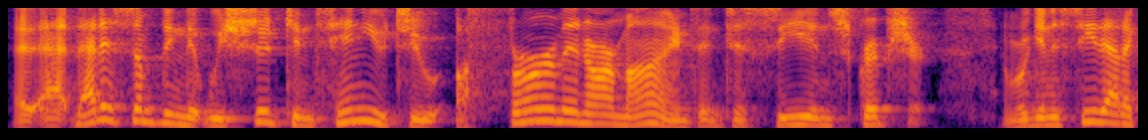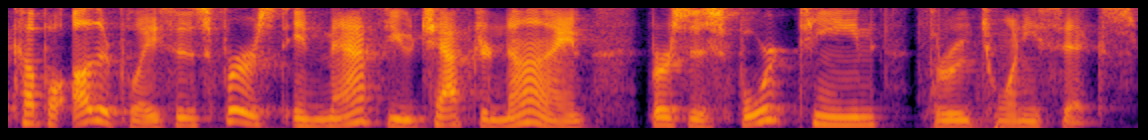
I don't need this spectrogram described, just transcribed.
that is something that we should continue to affirm in our minds and to see in Scripture. And we're going to see that a couple other places. First, in Matthew chapter 9, verses 14 through 26.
